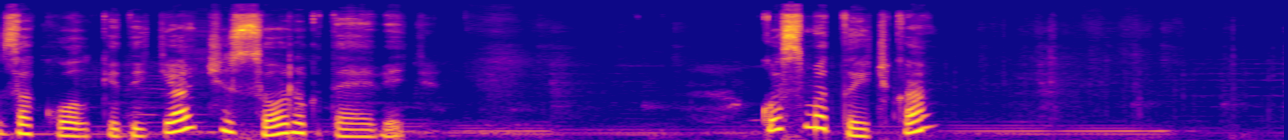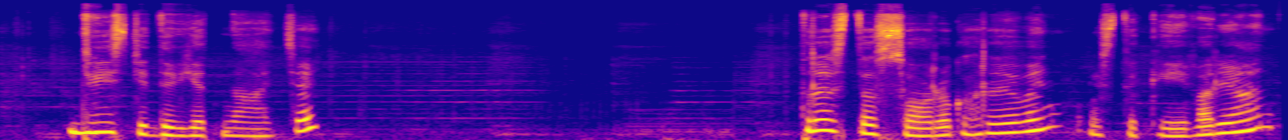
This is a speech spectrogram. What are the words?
Заколки дитячі 49. Косметичка 219. 340 гривень. Ось такий варіант.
